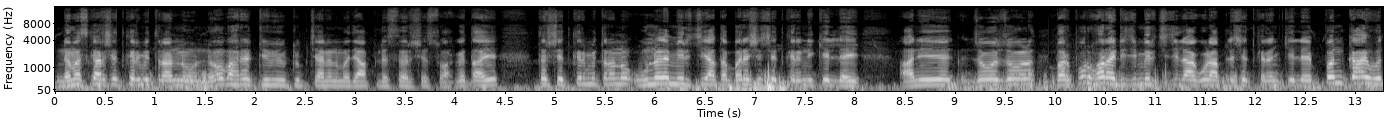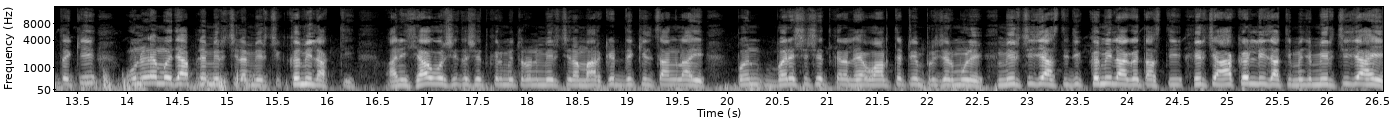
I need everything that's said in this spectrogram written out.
नमस्कार शेतकरी मित्रांनो नवभारत टी व्ही यूट्यूब चॅनलमध्ये आपलं सहर्ष स्वागत आहे. तर शेतकरी मित्रांनो उन्हाळ्या मिरची आता बऱ्याचशा शेतकऱ्यांनी केली आहे. आणि जवळजवळ भरपूर व्हरायटीची मिरचीची लागवड आपल्या शेतकऱ्यांनी केली आहे. पण काय होतं की उन्हाळ्यामध्ये आपल्या मिरचीला मिरची कमी लागते. आणि ह्या वर्षी तर शेतकरी मित्रांनो मिरचीला मार्केट देखील चांगलं आहे. पण बऱ्याचशा शेतकऱ्याला ह्या वाढत्या टेम्परेचरमुळे मिरची जी असते ती कमी लागत असते. मिरची आकडली जाते. म्हणजे मिरची जी आहे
